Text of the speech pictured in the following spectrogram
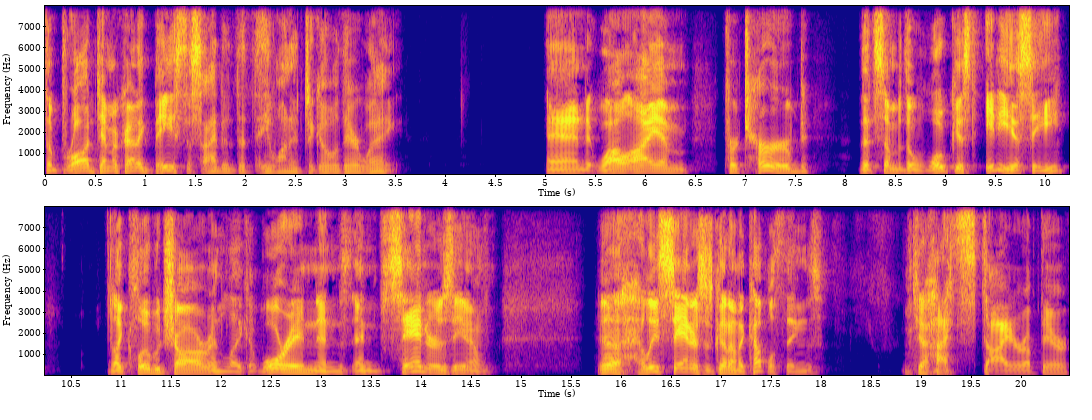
the broad Democratic base decided that they wanted to go their way. And while I am perturbed that some of the wokest idiocy, like Klobuchar and like Warren and and Sanders, you know, at least Sanders is good on a couple things. God, Steyer up there.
